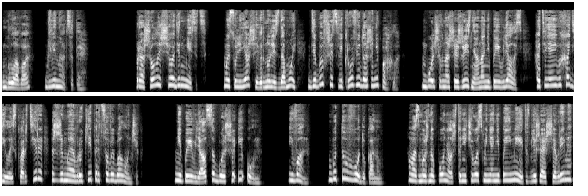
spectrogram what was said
Глава двенадцатая. Прошел еще один месяц. Мы с Ульяшей вернулись домой, где бывшей свекровью даже не пахло. Больше в нашей жизни она не появлялась, хотя я и выходила из квартиры, сжимая в руке перцовый баллончик. Не появлялся больше и он. Иван. Будто в воду канул. Возможно, понял, что ничего с меня не поимеет в ближайшее время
